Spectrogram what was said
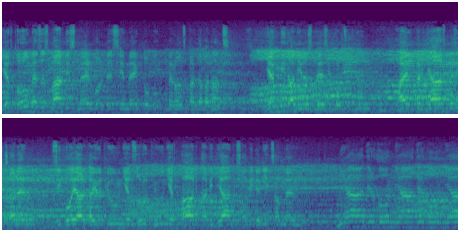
եւ թող մեզ զբարդիս մեր, որպես եմեք թողունք մերոնց բարդաբանած, եւ մի դանիրս մեզի փորձություն, այդ բրկյազ մեզի չարեն, զիկոյ արկայություն եւ զորություն եւ փառք ավիդյան սավիդենից ամեն։ Միա դեր որ միա դեր որ միա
